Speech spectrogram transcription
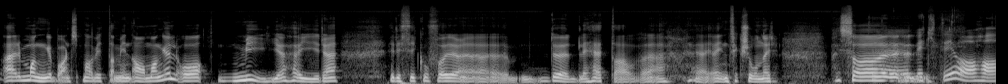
er mange barn som har vitamin A-mangel, og mye høyere risiko for uh, dødelighet av infeksjoner. Så Det er viktig å ha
